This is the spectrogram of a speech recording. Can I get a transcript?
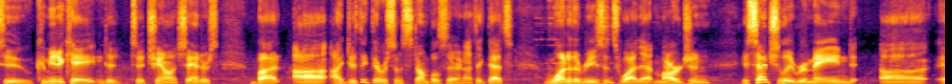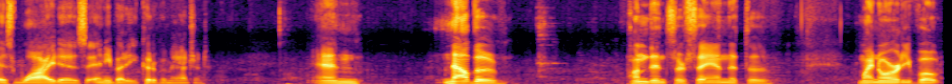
to communicate and to, to challenge Sanders, but uh, I do think there were some stumbles there, and I think that's one of the reasons why that margin essentially remained uh, as wide as anybody could have imagined. And now the pundits are saying that the minority vote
